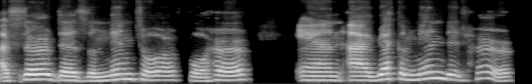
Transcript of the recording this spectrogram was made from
I served as a mentor for her, and I recommended her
